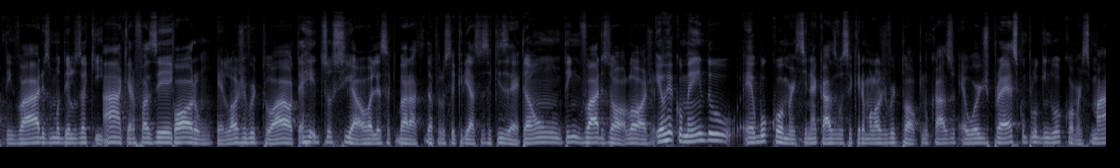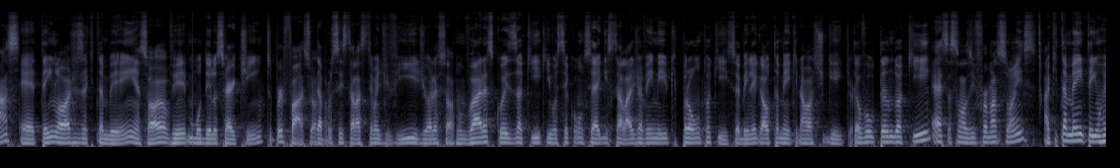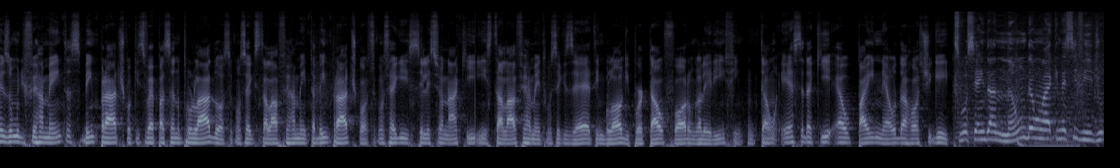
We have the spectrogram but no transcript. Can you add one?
tem vários modelos aqui, ah, quero fazer fórum, é, loja virtual, até rede social, olha essa que barato, dá para você criar se você quiser, então tem vários, ó, loja, eu recomendo é, o WooCommerce, né, caso você queira uma loja virtual, que no caso é o WordPress com plugin do WooCommerce. Mas é, tem lojas aqui também, é só ver o modelo certinho, super fácil. Ó. Dá para você instalar sistema de vídeo, olha só. São várias coisas aqui que você consegue instalar e já vem meio que pronto aqui. Isso é bem legal também aqui na HostGator. Então voltando aqui, essas são as informações. Aqui também tem um resumo de ferramentas, bem prático. Aqui você vai passando pro lado, ó, você consegue instalar a ferramenta bem prático, ó. Você consegue selecionar aqui e instalar a ferramenta que você quiser. Tem blog, portal, fórum, galeria, enfim. Então essa daqui é o o painel da HostGate. Se você ainda não deu um like nesse vídeo,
